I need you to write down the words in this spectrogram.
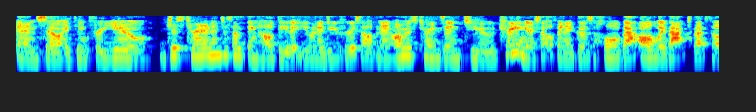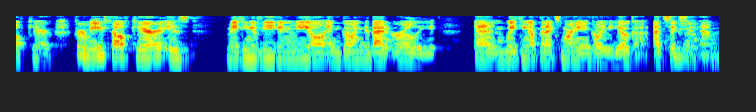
And so I think for you, just turn it into something healthy that you want to do for yourself. And it almost turns into treating yourself and it goes whole back all the way back to that self-care. For me, self-care is making a vegan meal and going to bed early and waking up the next morning and going to yoga at 6 a.m. Yeah.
